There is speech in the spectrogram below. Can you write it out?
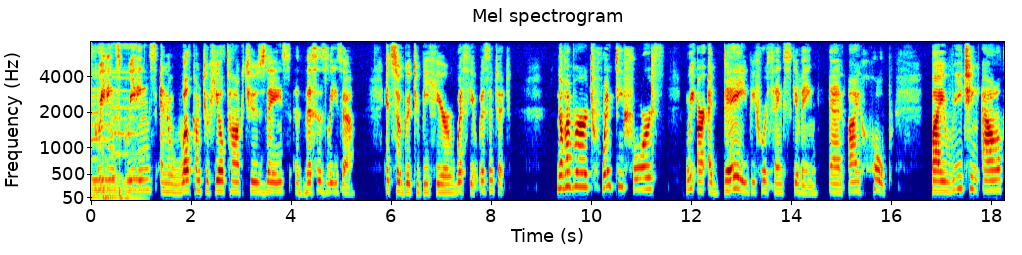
greetings, greetings, and welcome to Heal Talk Tuesdays. This is Lisa. It's so good to be here with you, isn't it? November 24th, we are a day before Thanksgiving, and I hope by reaching out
